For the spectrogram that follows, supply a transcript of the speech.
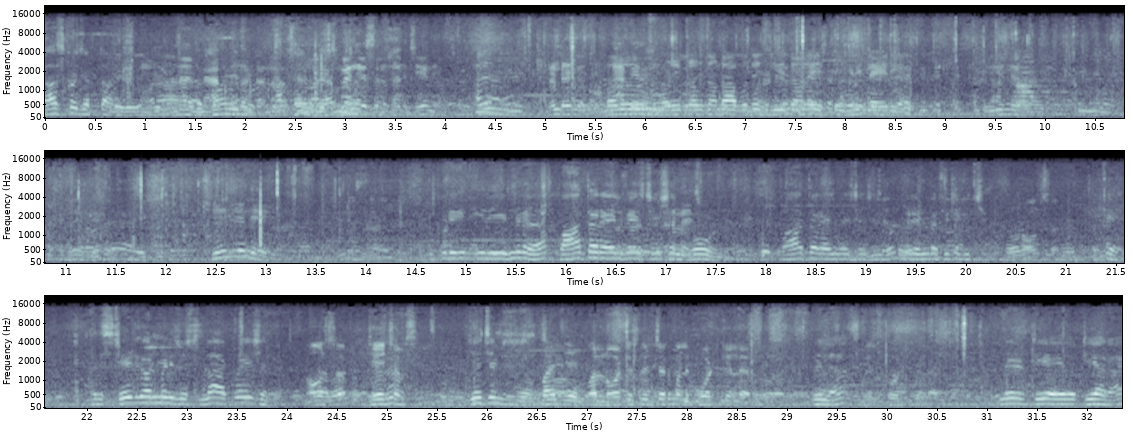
రాసుకో చెప్తాను మోడీ ప్రభుత్వం రాకపోతే జీవితంలో ఈ ఇట్లా అయ్యేది కాదు. ఇప్పుడు ఇది- ఉంది కదా పాత రైల్వే స్టేషన్ రోడ్. పాత రైల్వే స్టేషన్ రోడ్ మీరు ఎనభై ఫీట్లకి ఇచ్చారు. ఓకే. అది స్టేట్ గవర్నమెంట్ చూస్తుందా అక్వైషన్ అవును సార్. జిహెచ్ఎంసీ. జిహెచ్ఎంసీ వాళ్ళు నోటీసులు ఇచ్చారు మళ్ళీ కోర్టుకి వెళ్ళారు. వీళ్ళ? వీళ్ళు కోర్టుకి వెళ్ళారు. మీరు టీ ఏదో టీఆరా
